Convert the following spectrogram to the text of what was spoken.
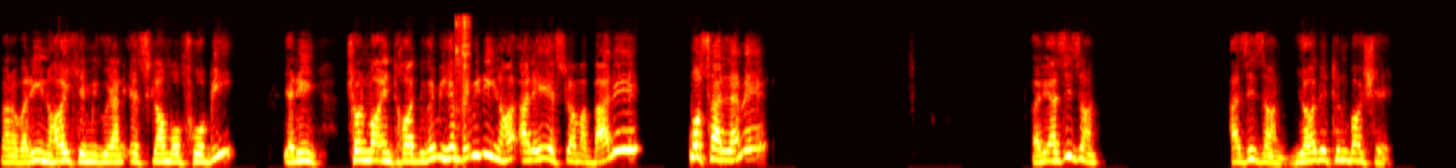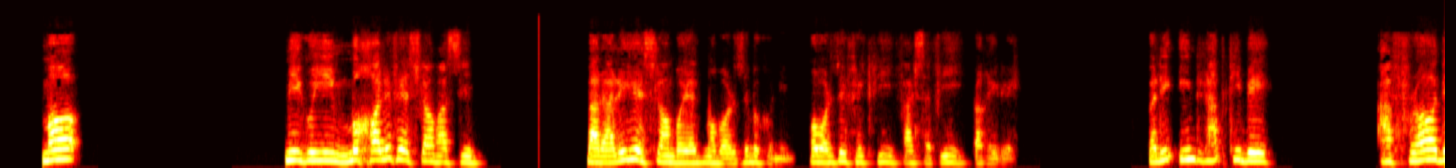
بنابراین اینهایی که می‌گوین اسلاموفوبی یعنی چون ما انتقاد می‌کنیم میگن ببینید اینها علیه اسلام بله مسلمه. ولی عزیزان عزیزان یادتون باشه ما می‌گوییم مخالف اسلام هستیم. بر علیه اسلام باید مبارزه بکنیم. مبارزه فکری فلسفی و غیره. ولی این ربطی به افراد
